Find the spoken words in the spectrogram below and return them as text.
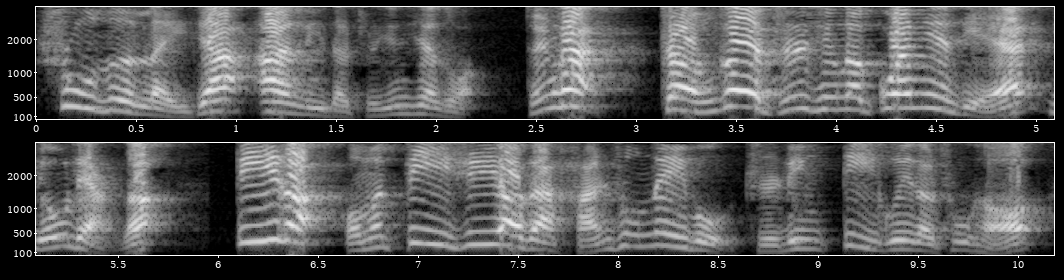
数字累加案例的执行线索。同学们看，整个执行的关键点有两个：第一个，我们必须要在函数内部指定递归的出口；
